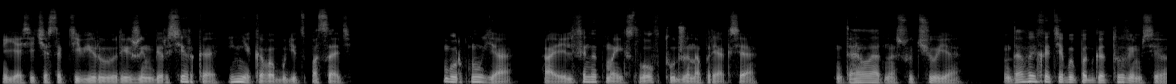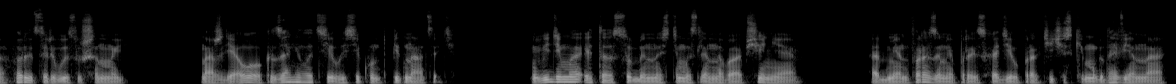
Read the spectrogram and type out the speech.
«Я сейчас активирую режим берсерка, и некого будет спасать». Буркнул я, а Эльфин от моих слов тут же напрягся. «Да ладно, шучу я. Давай хотя бы подготовимся, рыцарь высушенный». Наш диалог занял от силы секунд пятнадцать. Видимо, это особенность мысленного общения. Обмен фразами происходил практически мгновенно.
